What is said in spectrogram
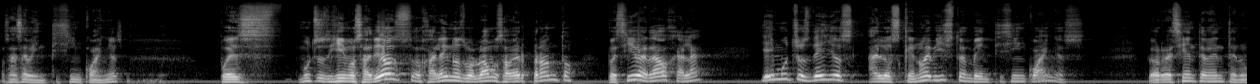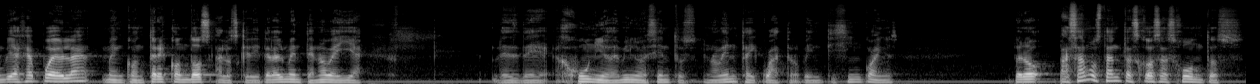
o sea, hace 25 años, pues Muchos dijimos adiós, ojalá y nos volvamos a ver pronto. Pues sí, ¿verdad? Ojalá. Y hay muchos de ellos a los que no he visto en 25 años. Pero recientemente en un viaje a Puebla me encontré con dos a los que literalmente no veía desde junio de 1994, 25 años, pero pasamos tantas cosas juntos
